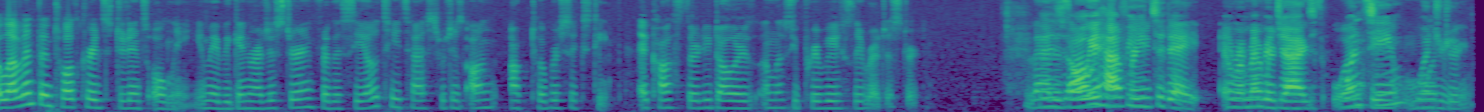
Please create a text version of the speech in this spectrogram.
11th and 12th grade students only. You may begin registering for the CLT test, which is on October 16th. It costs $30 unless you previously registered. that is all we have for you today. And remember, Jags, one team, one dream.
